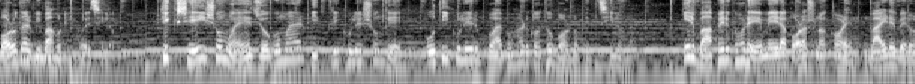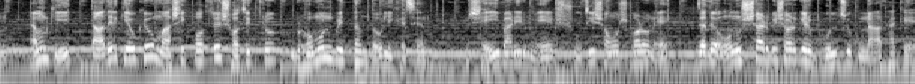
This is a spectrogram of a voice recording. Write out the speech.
বড়দার বিবাহ ঠিক হয়েছিল। ঠিক সেই সময়ে যোগমায়ার পিতৃকুলের সঙ্গে পতিকুলের ব্যবহারগত বর্ণভেদ ছিল না। এর বাপের ঘরে মেয়েরা পড়াশোনা করেন, বাইরে বেরোন, এমনকি তাদের কেউ কেউ মাসিক পত্রে সচিত্র ভ্রমণ বৃত্তান্ত লিখেছেন। সেই বাড়ির মেয়ের সূচি সংস্করণে যাতে অনুস্বার বিসর্গের ভুলচুক না থাকে,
